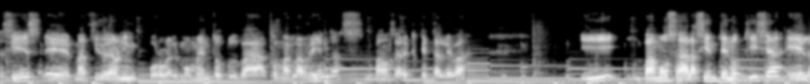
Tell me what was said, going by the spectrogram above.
Así es, eh, Matthew Downing por el momento pues, va a tomar las riendas. Vamos a ver qué tal le va. Y vamos a la siguiente noticia. El,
